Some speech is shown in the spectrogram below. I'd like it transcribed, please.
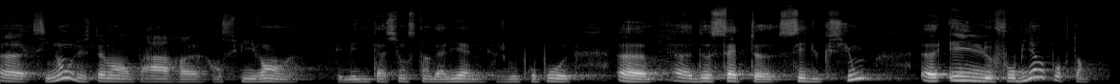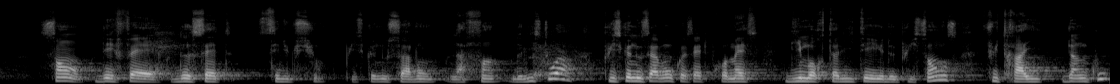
euh, sinon justement par, euh, en suivant euh, les méditations stendhaliennes que je vous propose, de cette séduction, et il le faut bien pourtant, sans défaire de cette séduction puisque nous savons la fin de l'histoire, puisque nous savons que cette promesse d'immortalité et de puissance fut trahie d'un coup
